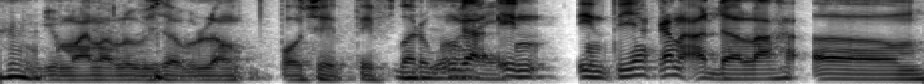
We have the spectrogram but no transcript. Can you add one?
Gimana lu bisa bilang positif? Baru enggak in- intinya kan adalah em,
